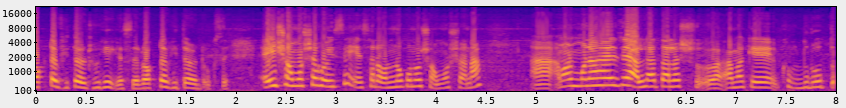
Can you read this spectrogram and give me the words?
রক্তটা ভিতরে ঢুকে গেছে রক্তটা ভিতরে ঢুকছে। এই সমস্যা হয়েছে, এছাড়া অন্য কোনো সমস্যা না। আমার মনে হয় যে আল্লাহ তালা আমাকে খুব দ্রুত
